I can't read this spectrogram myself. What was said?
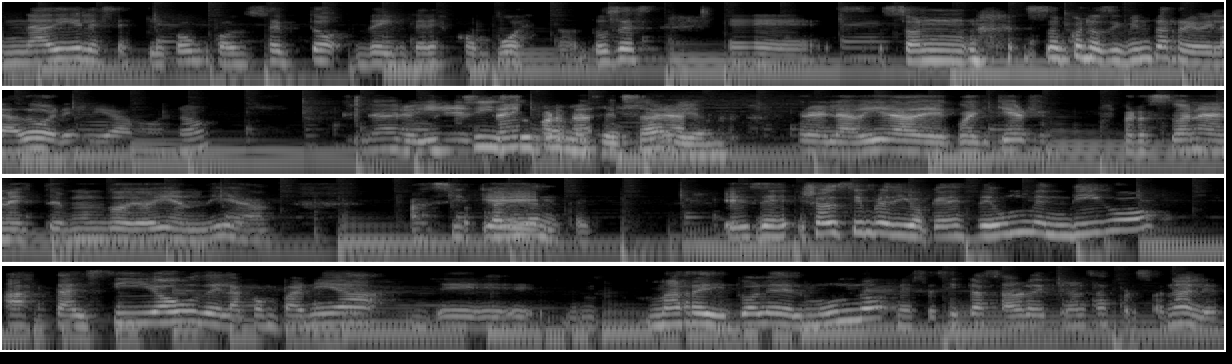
nadie les explicó un concepto de interés compuesto. Entonces, eh, son, son conocimientos reveladores, digamos, ¿no? Claro, y sí, es súper necesario para, la vida de cualquier persona en este mundo de hoy en día. Así que. yo siempre digo que desde un mendigo hasta el CEO de la compañía de, más redituable del mundo necesita saber de finanzas personales.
